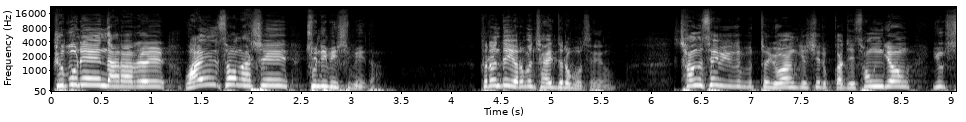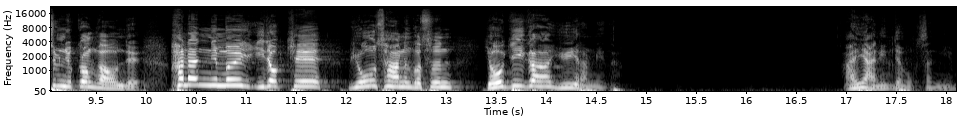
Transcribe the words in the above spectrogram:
그분의 나라를 완성하실 주님이십니다. 그런데 여러분 잘 들어보세요. 창세기부터 요한계시록까지 성경 66권 가운데 하나님을 이렇게 묘사하는 것은 여기가 유일합니다. 아예 아닌데 목사님.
